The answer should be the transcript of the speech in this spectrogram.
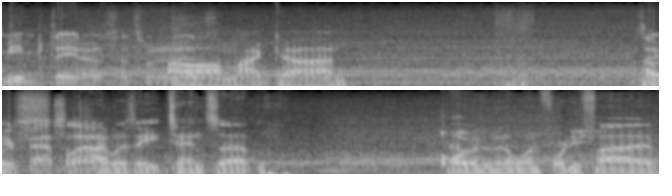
meat and potatoes. That's what it is. Oh my god. is that I your was- fast lap? I was eight tenths up. Oh. That Oh, would have been a 145.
